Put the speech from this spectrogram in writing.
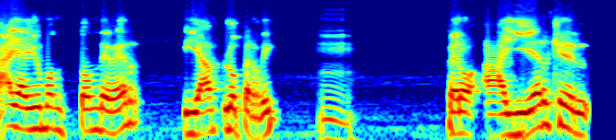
ay, hay un montón de ver y ya lo perdí. Mm. Pero ayer que,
